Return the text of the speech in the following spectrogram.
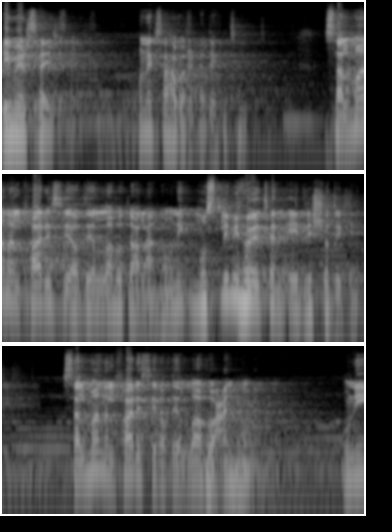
ডিমের সাইজের অনেক সাহাবার এটা দেখেছেন। সালমান আল ফারিসি রদিয়াল্লাহ তাআলা উনি মুসলিমই হয়েছেন এই দৃশ্য দেখে। সালমান আল ফারিসি রদিয়াল্লাহু আনহু, উনি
